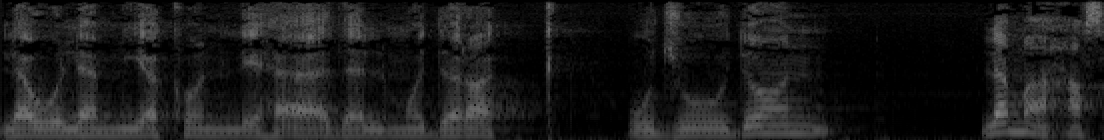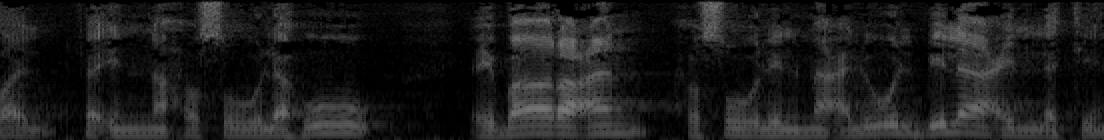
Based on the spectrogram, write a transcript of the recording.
لو لم يكن لهذا المدرك وجود لما حصل فإن حصوله عبارة عن حصول المعلول بلا علة.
